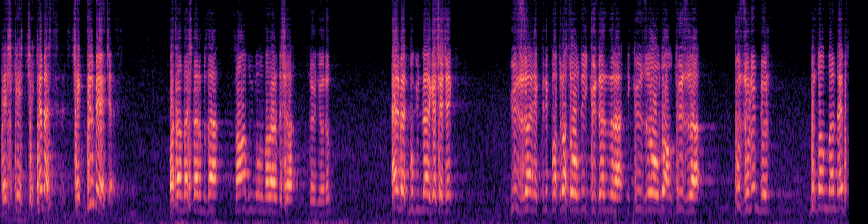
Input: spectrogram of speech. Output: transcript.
peşkeş çekemezsiniz. Çektirmeyeceğiz. Vatandaşlarımıza sağduyulu olmaları dışa söylüyorum. Elbet bu günler geçecek. 100 lira elektrik faturası oldu 250 lira, 200 lira oldu 600 lira. Bu zulümdür. Bu zamların hepsi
